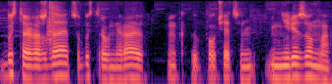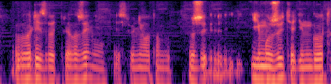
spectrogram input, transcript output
Быстро рождаются, быстро умирают. Ну, как бы, получается, нерезонно вылизывать приложение, если у него там жи- ему жить один год.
